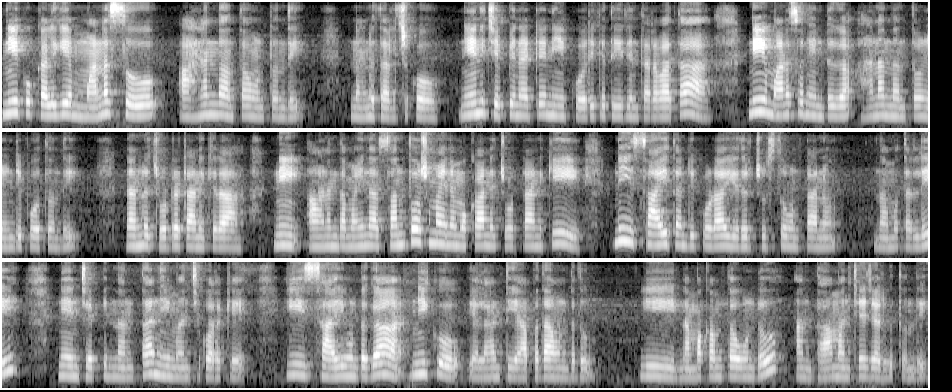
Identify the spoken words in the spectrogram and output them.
నీకు కలిగే మనస్సు ఆనందంతో ఉంటుంది. నన్ను తలుచుకో. నేను చెప్పినట్టే నీ కోరిక తీరిన తర్వాత నీ మనసు నిండుగా ఆనందంతో నిండిపోతుంది. నన్ను చూడటానికి రా. నీ ఆనందమైన సంతోషమైన ముఖాన్ని చూడటానికి నీ సాయి తండ్రి కూడా ఎదురు చూస్తూ ఉంటాను. నమ్ము తల్లి నేను చెప్పిందంతా నీ మంచి కొరకే. ఈ సాయి ఉండగా నీకు ఎలాంటి ఆపద ఉండదు. ఈ నమ్మకంతో ఉండు అంతా మంచే జరుగుతుంది.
